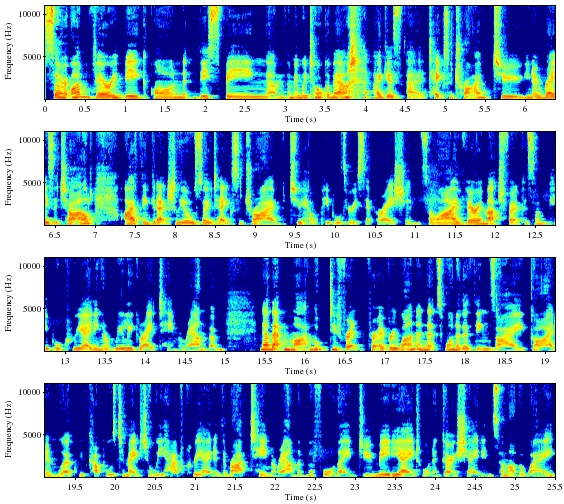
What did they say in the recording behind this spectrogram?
So I'm very big on this being. Um, I mean, we talk about. I guess uh, it takes a tribe to you know raise a child. I think it actually also takes a tribe to help people through separation. So I very much focus on people creating a really great team around them. Now that might look different for everyone, and that's one of the things I guide and work with couples to make sure we have created the right team around them before they do mediate or negotiate in some other way.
